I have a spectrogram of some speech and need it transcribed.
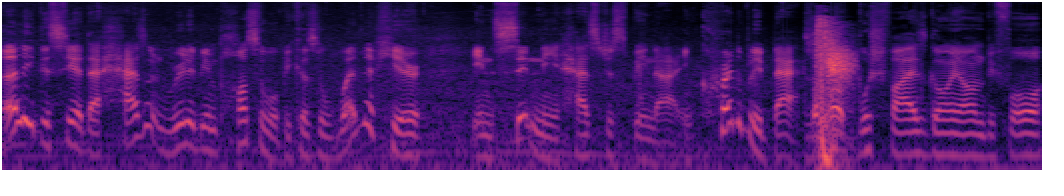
early this year, that hasn't really been possible because the weather here in Sydney has just been uh, incredibly bad. There's a lot of bushfires going on before.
